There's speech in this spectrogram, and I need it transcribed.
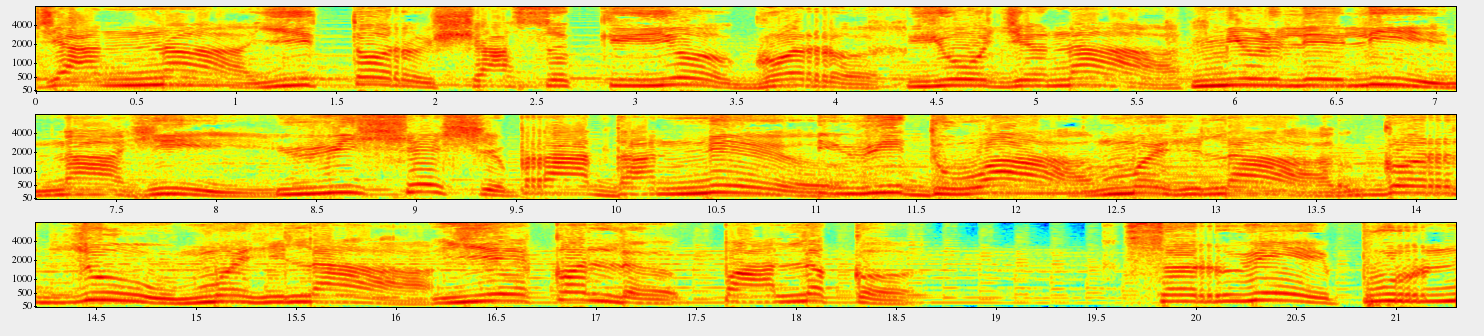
ज्यांना इतर शासकीय घर योजना मिळलेली नाही. विशेष प्राधान्य विधवा महिला गरजू महिला एकल पालक सर्वे पूर्ण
